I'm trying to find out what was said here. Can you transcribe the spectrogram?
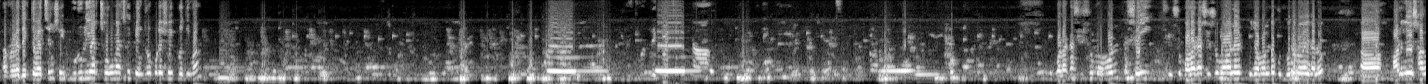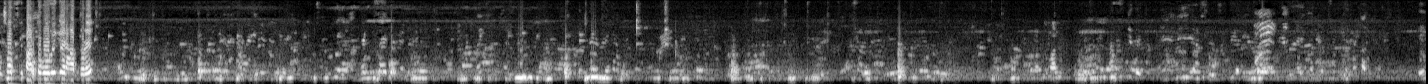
আপনারা দেখতে পাচ্ছেন সেই পুরুলিয়ার ছৌ নাচকে কেন্দ্র করে সেই প্রতিমা। বলাকা শিশু মহল সেই শিশু বলাকা শিশু মহলের পূজা মণ্ডপ উদ্বোধন হয়ে গেল। আহ, মাননীয় সাংসদ শ্রী পার্থ ভৌমিকের হাত ধরে।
